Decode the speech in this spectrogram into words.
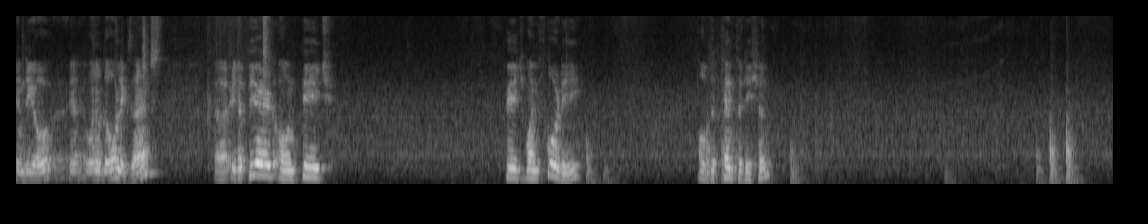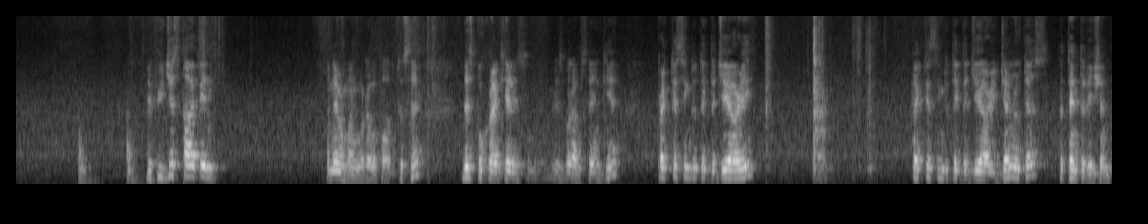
in the o, uh, one of the old exams. Uh, it appeared on page page 140 of the 10th edition. If you just type in, oh, never mind what I'm about to say. This book right here is, is what I'm saying here. Practicing to take the GRE practicing to take the GRE general test, the 10th edition.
